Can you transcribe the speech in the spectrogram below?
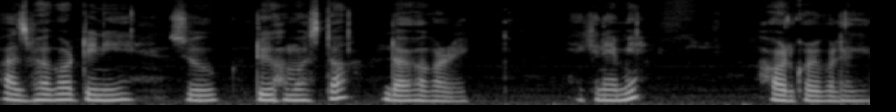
পাঁচ ভাগৰ তিনি যোগ দুই সমস্ত দহ ভাগৰ এক। সেইখিনি আমি সৰল কৰিব লাগে।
